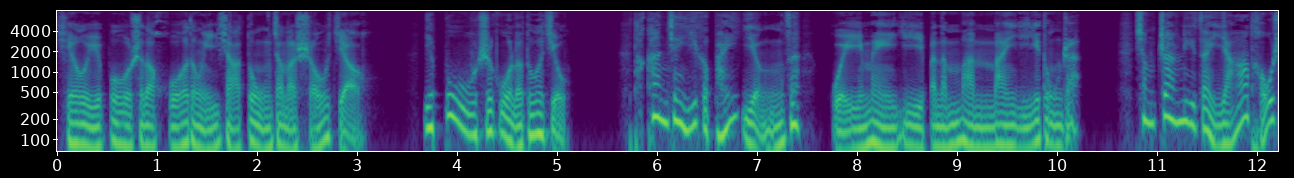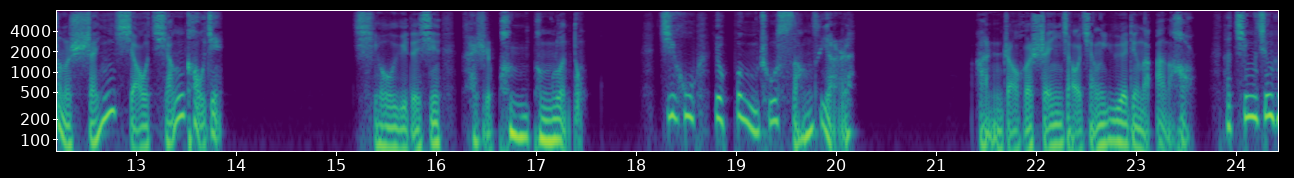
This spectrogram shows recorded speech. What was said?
秋雨不时的活动一下冻僵的手脚。也不知过了多久，他看见一个白影子，鬼魅一般的慢慢移动着，向站立在崖头上的沈小强靠近。秋雨的心开始砰砰乱动，几乎要蹦出嗓子眼了。按照和沈小强约定的暗号，他轻轻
